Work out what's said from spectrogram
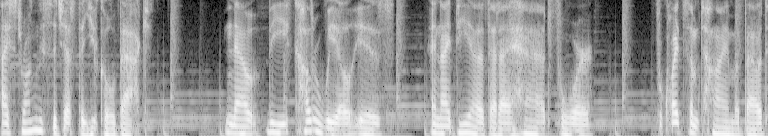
I strongly suggest that you go back. Now, the Color Wheel is an idea that I had for for quite some time about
